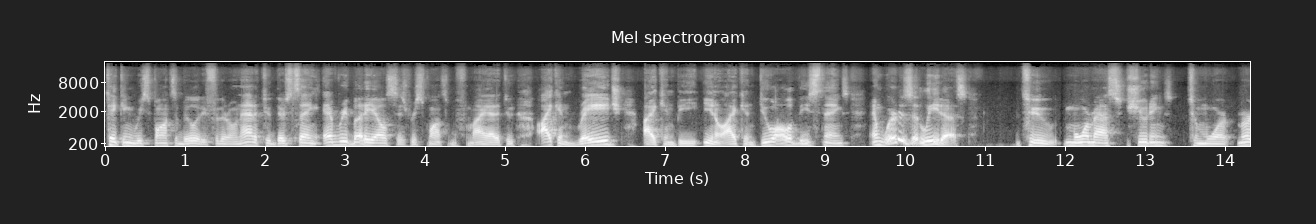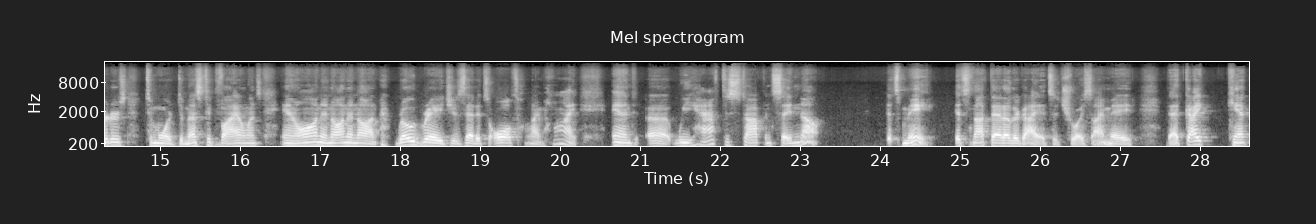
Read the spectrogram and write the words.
taking responsibility for their own attitude. They're saying everybody else is responsible for my attitude. I can rage. I can be, you know, I can do all of these things. And where does it lead us? To more mass shootings, to more murders, to more domestic violence, and on and on and on. Road rage is at its all time high. And uh, we have to stop and say, no, it's me. It's not that other guy. It's a choice I made. That guy can't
